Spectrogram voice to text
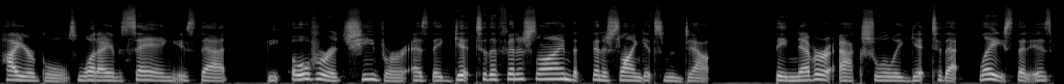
higher goals. What I am saying is that the overachiever, as they get to the finish line, the finish line gets moved out. they never actually get to that place that is,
